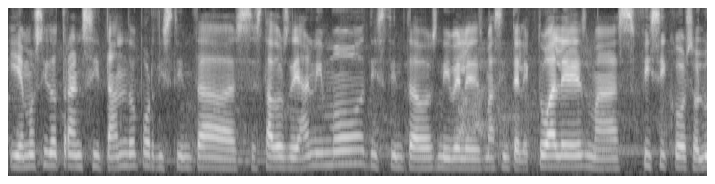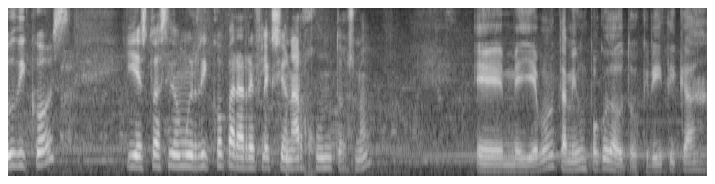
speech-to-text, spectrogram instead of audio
y hemos ido transitando por distintos estados de ánimo, distintos niveles más intelectuales, más físicos o lúdicos y esto ha sido muy rico para reflexionar juntos. ¿no? Eh, me llevo también un poco de autocrítica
